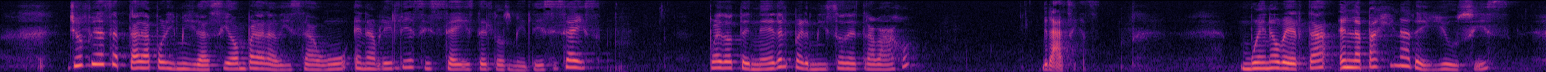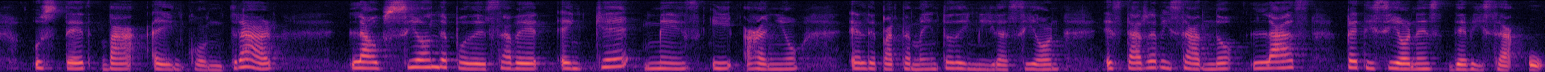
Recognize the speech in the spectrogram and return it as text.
Yo fui aceptada por inmigración para la visa U en abril 16 del 2016. ¿Puedo tener el permiso de trabajo? Gracias. Bueno, Berta, en la página de UCIS usted va a encontrar la opción de poder saber en qué mes y año el Departamento de Inmigración está revisando las peticiones de visa U.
